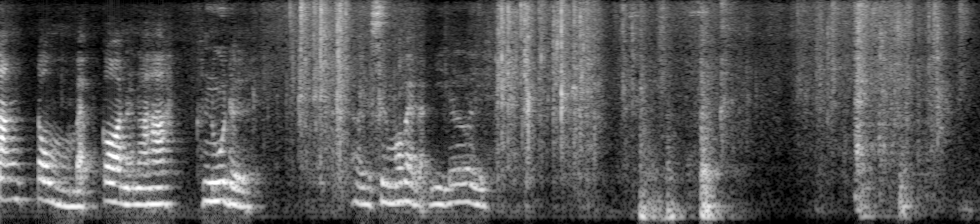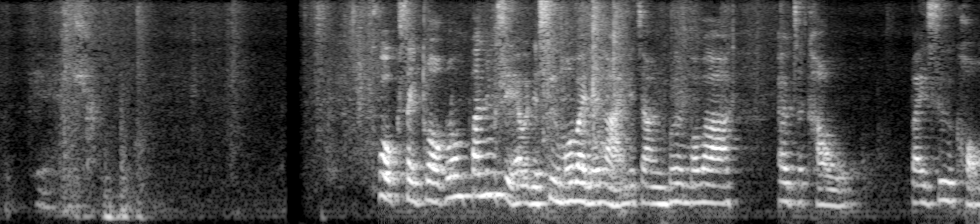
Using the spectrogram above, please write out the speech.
รั่งต้มแบบก้อนนะนะคะคนูเดลเออซื้อมาแบบแบบนี้เลยโอเคพ วกใส่กรอกลงปั้นยังเสียว่าจะซื้อมาไว้หลายๆในจานเพิ่อนเพราะว่าแอลจะเข้าไปซื้อของ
